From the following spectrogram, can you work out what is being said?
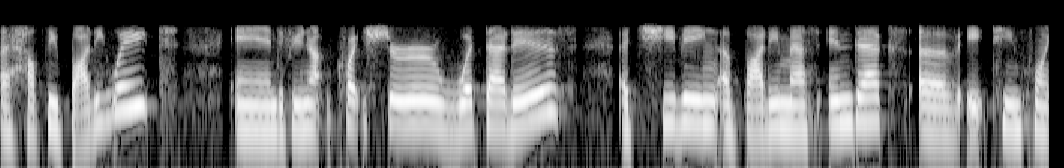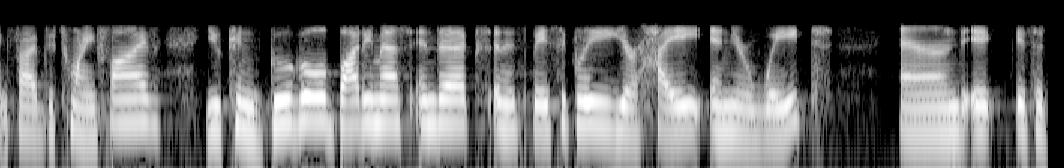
a healthy body weight. And if you're not quite sure what that is, achieving a body mass index of 18.5 to 25, you can Google body mass index, and it's basically your height and your weight. And it, it's a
